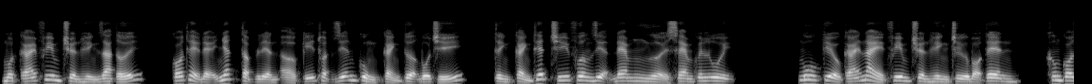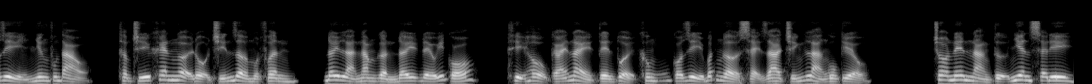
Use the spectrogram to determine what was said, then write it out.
một cái phim truyền hình ra tới, có thể đệ nhất tập liền ở kỹ thuật diễn cùng cảnh tượng bố trí, tình cảnh thiết trí phương diện đem người xem quên lui. Ngu kiểu cái này phim truyền hình trừ bỏ tên, không có gì nhưng phung tạo, thậm chí khen ngợi độ 9 giờ một phân, đây là năm gần đây đều ít có, thị hậu cái này tên tuổi không có gì bất ngờ xảy ra chính là ngu kiểu. Cho nên nàng tự nhiên sẽ đi.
